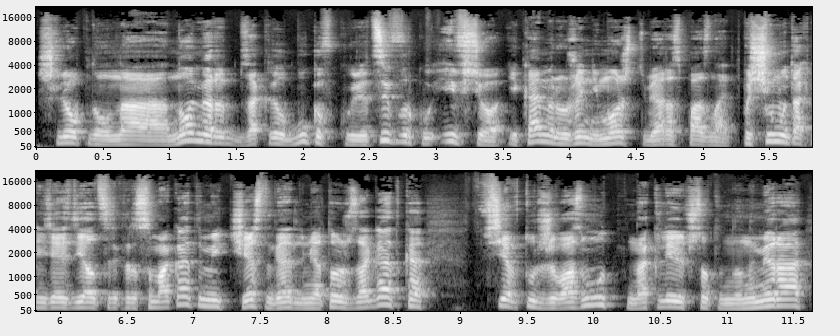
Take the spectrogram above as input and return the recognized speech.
шлепнул на номер, закрыл буковку или циферку и все, и камера уже не может тебя распознать. Почему так нельзя сделать с электросамокатами, честно говоря, для меня тоже загадка. Все тут же возьмут, наклеют что-то на номера,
